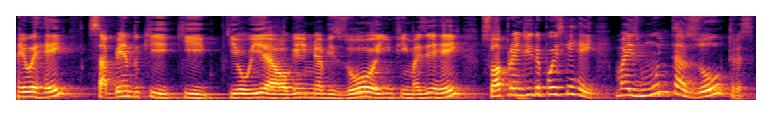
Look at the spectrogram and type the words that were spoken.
eu errei, sabendo que, que, que eu ia, alguém me avisou, enfim, mas errei, só aprendi depois que errei. Mas muitas outras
